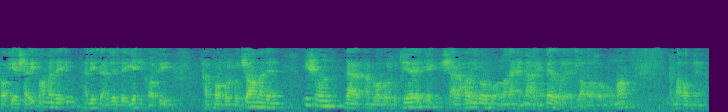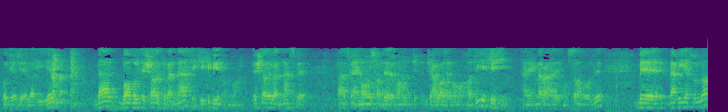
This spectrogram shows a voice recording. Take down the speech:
کافی شریف آمده. این حدیث در جلد یک کافی حباب الحجه آمده. ایشون در ابواب الحجه یک شرحالی رو به عنوان همه علیم قدر اطلاقات و عموما مقام حجج الهیه بعد باب الاشاره و نس یکی که بین عنوان. اشاره و نس به امام صادق امام جواد امام حادی یکی ائمه را علیه السلام برده به بقیت الله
